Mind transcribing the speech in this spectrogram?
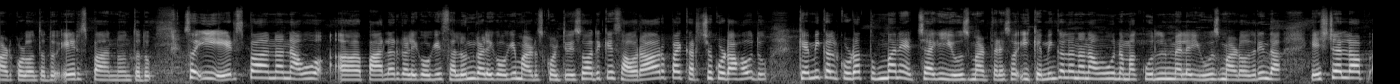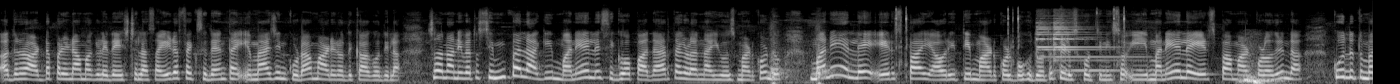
ಮಾಡ್ಕೊಳ್ಳುವಂಥದ್ದು ಏರ್ ಸ್ಪಾ ಅನ್ನುವಂಥದ್ದು. ಸೊ ಈ ಏರ್ ಸ್ಪಾನ ನಾವು ಪಾರ್ಲರ್ಗಳಿಗೆ ಹೋಗಿ ಸಲೂನ್ಗಳಿಗೆ ಹೋಗಿ ಮಾಡಿಸ್ಕೊಳ್ತೀವಿ. ಸೊ ಅದಕ್ಕೆ ಸಾವಿರಾರು ರೂಪಾಯಿ ಖರ್ಚು ಕೂಡ ಹೌದು. ಕೆಮಿಕಲ್ ಕೂಡ ತುಂಬಾ ಹೆಚ್ಚಾಗಿ ಯೂಸ್ ಮಾಡ್ತಾರೆ. ಸೊ ಈ ಕೆಮಿಕಲನ್ನು ನಾವು ನಮ್ಮ ಕೂದಲ ಮೇಲೆ ಯೂಸ್ ಮಾಡೋದ್ರಿಂದ ಎಷ್ಟೆಲ್ಲ ಅದರ ಅಡ್ಡ ಪರಿಣಾಮಗಳಿದೆ, ಎಷ್ಟೆಲ್ಲ ಸೈಡ್ ಎಫೆಕ್ಟ್ಸ್ ಇದೆ ಅಂತ ಇಮ್ಯಾಜಿನ್ ಕೂಡ ಮಾಡಿರೋದಕ್ಕಾಗೋದಿಲ್ಲ. ಸೊ ನಾನು ಇವತ್ತು ಸಿಂಪಲ್ ಆಗಿ ಮನೆಯಲ್ಲೇ ಸಿಗುವ ಪದಾರ್ಥಗಳನ್ನು ಯೂಸ್ ಮಾಡಿಕೊಂಡು ಮನೆಯಲ್ಲೇ ಏರ್ ಸ್ಪಾ ಯಾವ ರೀತಿ ಮಾಡ್ಕೊಳ್ಬಹುದು ಅಂತ ತಿಳಿಸ್ಕೊಡ್ತೀನಿ. ಸೊ ಈ ಮನೆಯಲ್ಲೇ ಏರ್ ಸ್ಪಾ ಮಾಡ್ಕೊಳ್ಳೋದ್ರಿಂದ ಕೂದಲು ತುಂಬ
